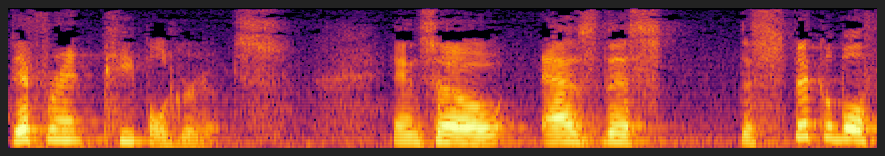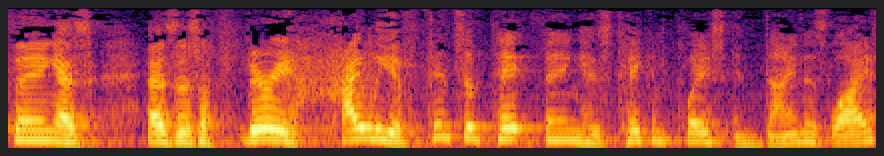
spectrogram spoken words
different people groups. And so, as this despicable thing, as, as this very highly offensive ta- thing has taken place in Dinah's life,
